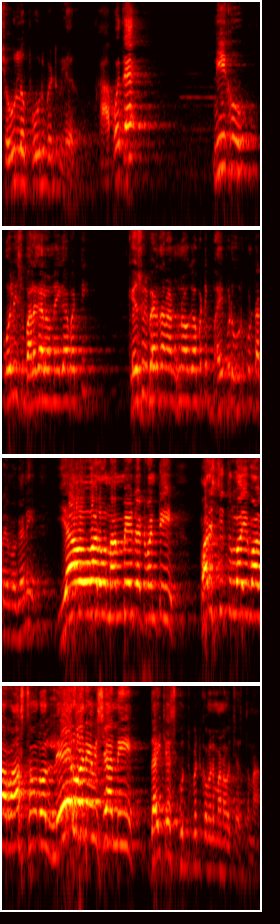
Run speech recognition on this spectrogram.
చెవుల్లో పూలు పెట్టుకోలేరు. కాకపోతే నీకు పోలీసు బలగాలు ఉన్నాయి కాబట్టి కేసులు పెడతాను అంటున్నావు కాబట్టి భయపడి ఊరుకుంటారేమో కానీ ఎవరు నమ్మేటటువంటి పరిస్థితుల్లో ఇవాళ రాష్ట్రంలో లేరు అనే విషయాన్ని దయచేసి గుర్తుపెట్టుకోమని మనం వచ్చేస్తున్నాం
